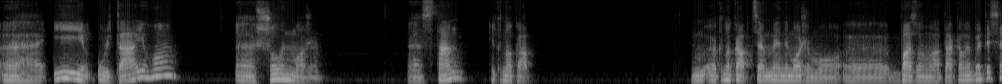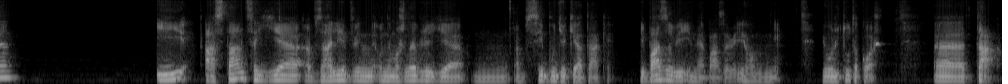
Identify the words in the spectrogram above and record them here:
Е, і ульта його. Е, що він може? Е, стан і кнокап. Е, Кнокап це ми не можемо е, базовими атаками битися. І а стан це є взагалі він унеможливлює всі будь-які атаки. І базові, і не базові, і головні. І ульту також. Е, так,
